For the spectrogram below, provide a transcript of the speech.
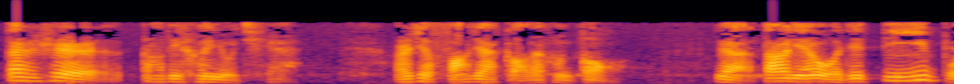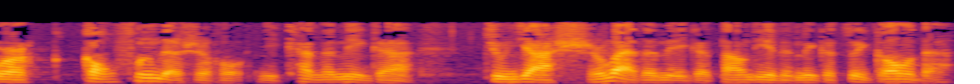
但是当地很有钱，而且房价搞得很高。你看当年我这第一波高峰的时候，你看的那个均价十万的那个当地的那个最高的，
